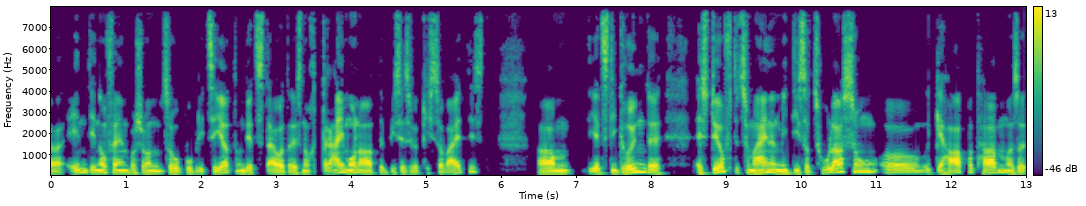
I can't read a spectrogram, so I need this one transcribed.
äh, Ende November schon so publiziert und jetzt dauert es noch drei Monate, bis es wirklich soweit ist. Ähm, jetzt die Gründe. Es dürfte zum einen mit dieser Zulassung äh, gehapert haben. Also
